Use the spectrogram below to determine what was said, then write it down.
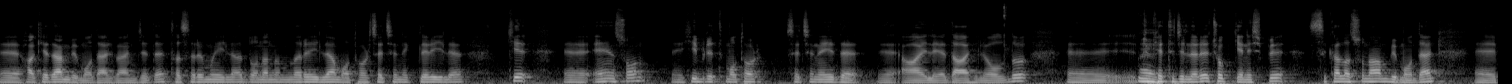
e, hak eden bir model bence de. Tasarımıyla, donanımlarıyla, motor seçenekleriyle ki e, en son e, hibrit motor seçeneği de e, aileye dahil oldu. E, Tüketicilere çok geniş bir skala sunan bir model. E,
